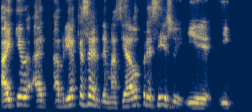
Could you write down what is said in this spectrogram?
Hay que, habría que ser demasiado preciso y, y,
